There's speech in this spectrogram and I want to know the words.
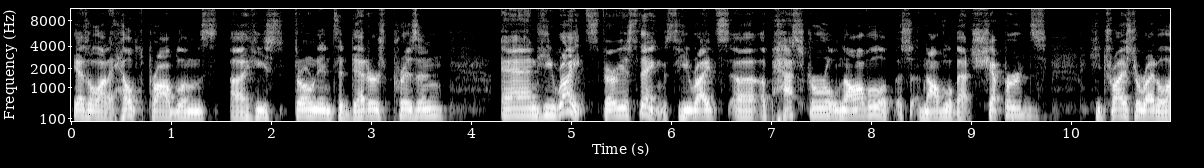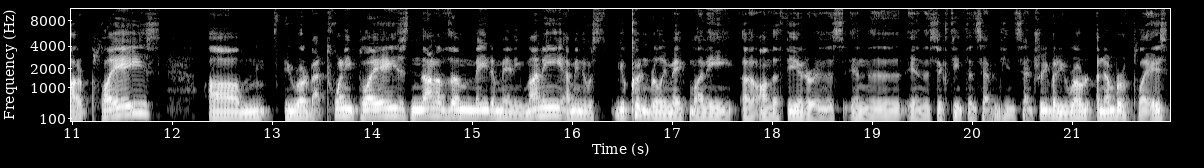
He has a lot of health problems. Uh, he's thrown into debtor's prison. And he writes various things. He writes uh, a pastoral novel, a novel about shepherds. He tries to write a lot of plays. Um, he wrote about 20 plays. None of them made him any money. I mean, it was you couldn't really make money uh, on the theater in this in the in the 16th and 17th century, but he wrote a number of plays.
